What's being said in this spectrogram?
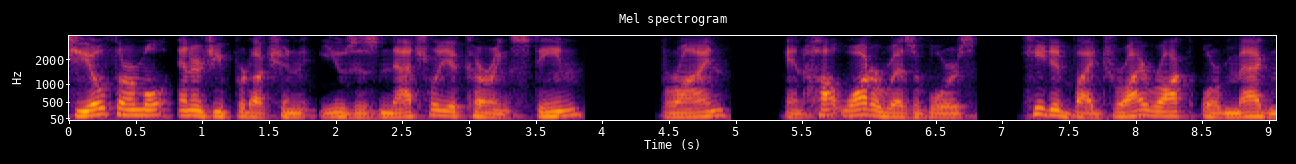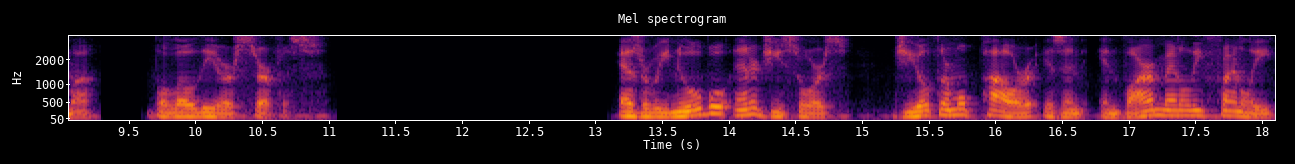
Geothermal energy production uses naturally occurring steam, brine, and hot water reservoirs heated by dry rock or magma below the Earth's surface. As a renewable energy source, geothermal power is an environmentally friendly,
